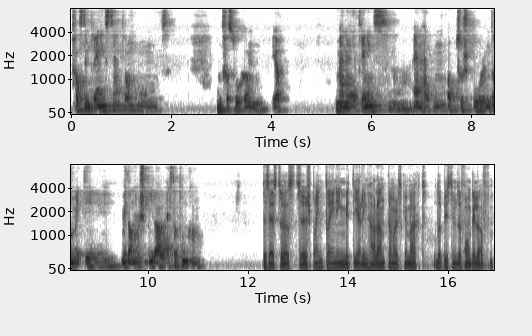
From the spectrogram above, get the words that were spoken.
fast im Trainingszentrum und, und versuche, ähm, ja, meine Trainingseinheiten abzuspulen, damit ich mich dann im Spiel auch leichter tun kann. Das heißt, du hast äh, Sprinttraining mit Erling Haaland damals gemacht oder bist ihm davon gelaufen?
